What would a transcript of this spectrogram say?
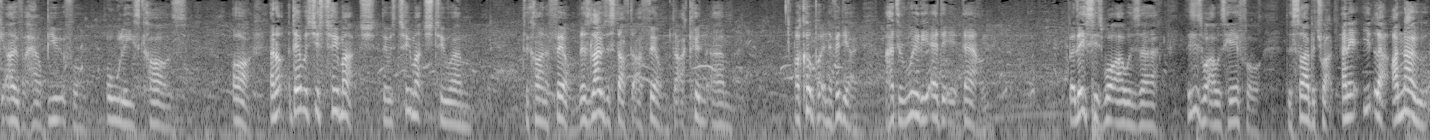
get over how beautiful all these cars are, and I, there was just too much. There was too much to um, to kind of film. There's loads of stuff that I filmed that I couldn't um, I couldn't put in the video. I had to really edit it down. But this is what I was uh, this is what I was here for, the Cybertruck. And it look, I know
